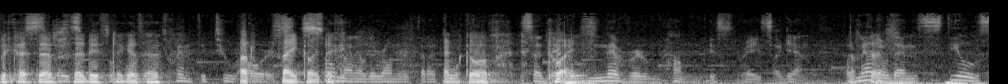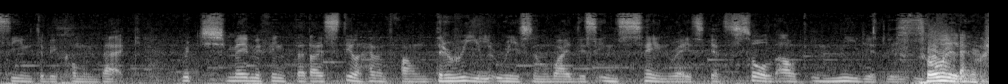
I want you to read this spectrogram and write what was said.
because they're sadistic for more as hell. 22 Or psychotic. So many of the runners that I And go said they will never run this race again. But Of many of them still seem to be coming back. Which made me think that I still haven't found the real reason why this insane race gets sold out immediately. Sold out.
